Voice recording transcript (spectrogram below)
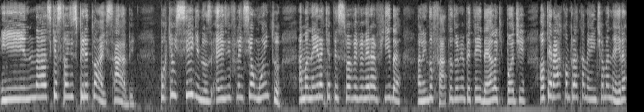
e nas questões espirituais, sabe? Porque os signos, eles influenciam muito a maneira que a pessoa vai viver a vida, além do fato do MBTI dela que pode alterar completamente a maneira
